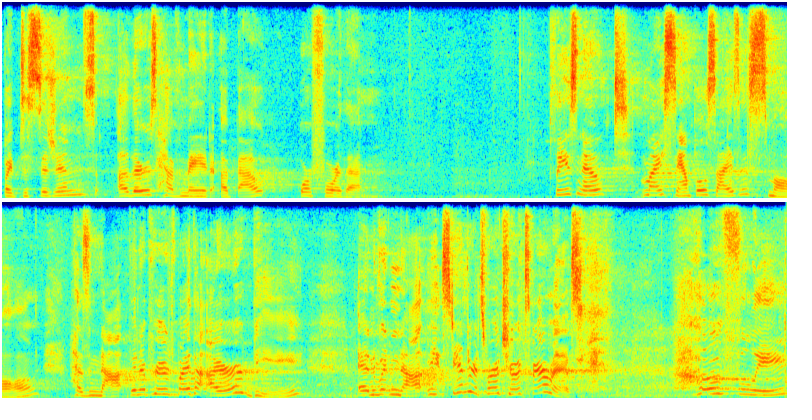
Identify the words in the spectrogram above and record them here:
by decisions others have made about or for them. Please note, my sample size is small, has not been approved by the IRB, and would not meet standards for a true experiment. Hopefully,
